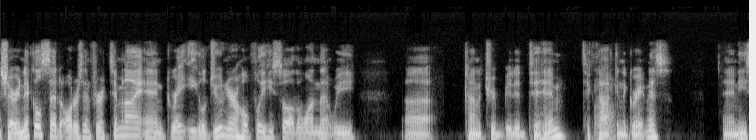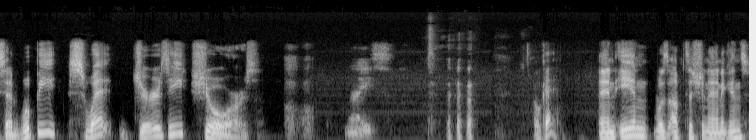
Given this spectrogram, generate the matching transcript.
Sherry Nichols said orders in for Tim and I and Gray Eagle Jr. Hopefully he saw the one that we uh, kind of tributed to him, TikTok Mhm. and the greatness. And he said, Whoopee Sweat Jersey Shores. Nice. Okay. And Ian was up to shenanigans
